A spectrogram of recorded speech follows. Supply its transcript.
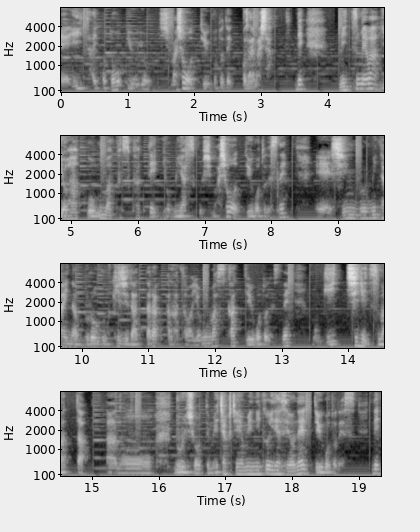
えー、言いたいことを言うようにしましょうということでございました。で、三つ目は余白をうまく使って読みやすくしましょうっていうことですね。えー、新聞みたいなブログ記事だったらあなたは読みますかっていうことですね。もうぎっちり詰まった、あのー、文章ってめちゃくちゃ読みにくいですよねっていうことです。で、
